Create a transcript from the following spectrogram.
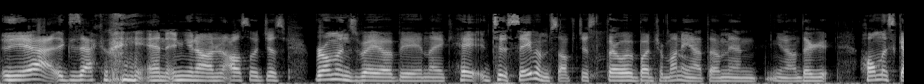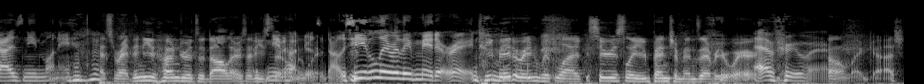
exactly. And and you know, and also just Roman's way of being like, hey, to save himself, just throw a bunch of money at them, and you know, they're homeless guys need money, that's right they need hundreds of dollars and he's need hundreds of dollars. He literally made it rain he made it rain with like seriously Benjamins everywhere. everywhere. Oh my gosh.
